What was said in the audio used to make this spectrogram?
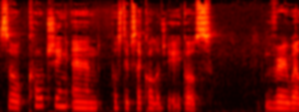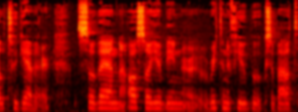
So, coaching and positive psychology goes very well together. So then also you've been uh, written a few books about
